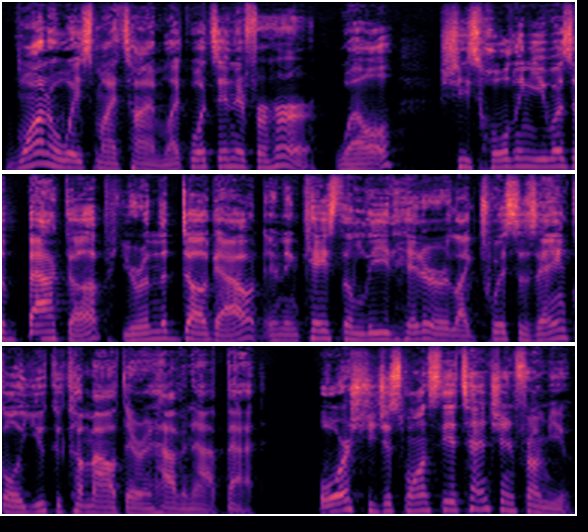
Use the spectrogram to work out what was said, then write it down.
want to waste my time? Like, what's in it for her? Well, She's holding you as a backup. You're in the dugout. And in case the lead hitter like twists his ankle, you could come out there and have an at bat. Or she just wants the attention from you.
